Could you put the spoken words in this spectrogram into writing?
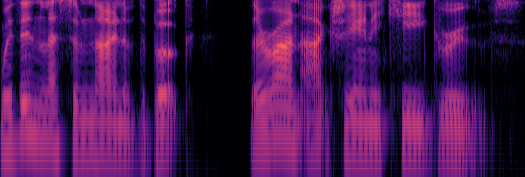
Within lesson 9 of the book, there aren't actually any key grooves.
